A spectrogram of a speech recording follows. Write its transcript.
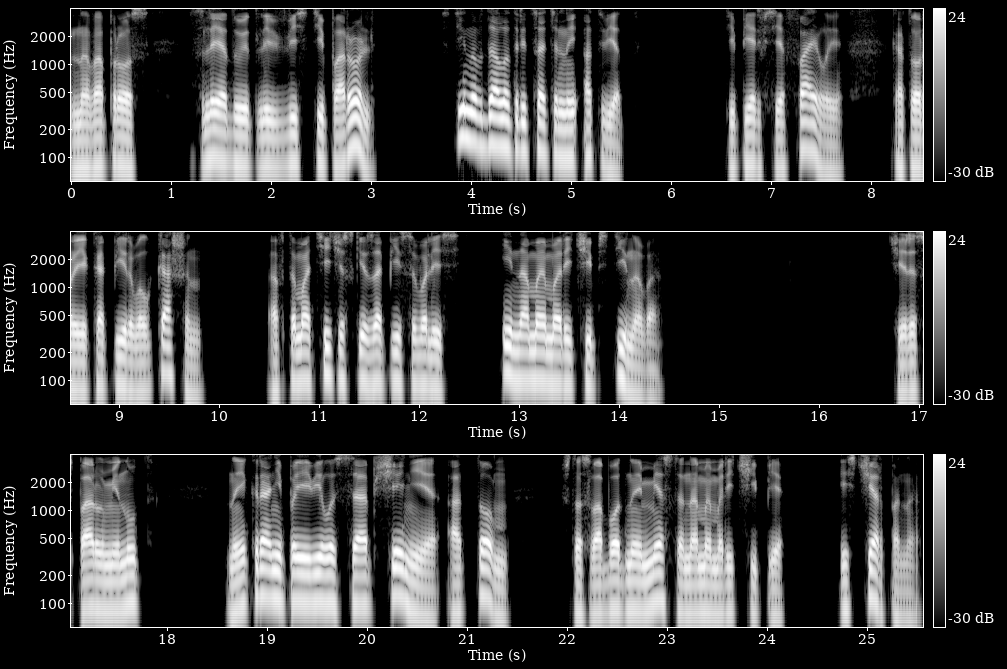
На вопрос, следует ли ввести пароль, Стинов дал отрицательный ответ. Теперь все файлы, которые копировал Кашин, автоматически записывались и на мемори чип Стинова. Через пару минут на экране появилось сообщение о том, что свободное место на мемори-чипе исчерпано.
